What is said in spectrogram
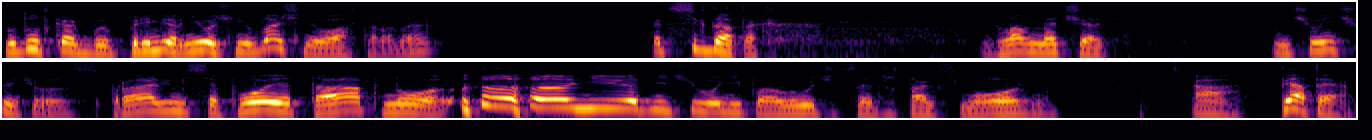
ну тут как бы пример не очень удачный у автора да? Это всегда так. Главное начать. Ничего ничего ничего. Справимся по этап но нет ничего не получится. Это же так сложно. А пятое.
